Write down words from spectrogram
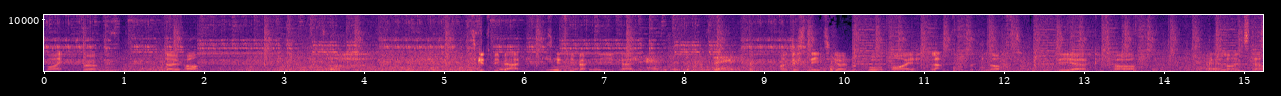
flight from Doha. Oh, it's good to be back, it's good to be back in the UK. I just need to go and report my laptop that's lost with the uh, Qatar Airlines now.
